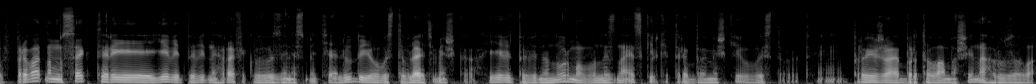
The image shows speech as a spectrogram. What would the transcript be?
В приватному секторі є відповідний графік вивезення сміття. Люди його виставляють в мішках. Є відповідна норма, вони знають, скільки треба мішків виставити. Проїжджає бортова машина, грузова,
